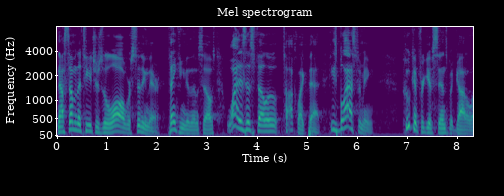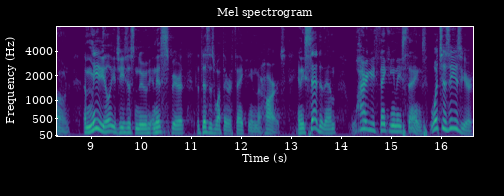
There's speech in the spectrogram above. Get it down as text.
Now, some of the teachers of the law were sitting there, thinking to themselves, Why does this fellow talk like that? He's blaspheming. Who can forgive sins but God alone? Immediately, Jesus knew in his spirit that this is what they were thinking in their hearts. And he said to them, Why are you thinking these things? Which is easier,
